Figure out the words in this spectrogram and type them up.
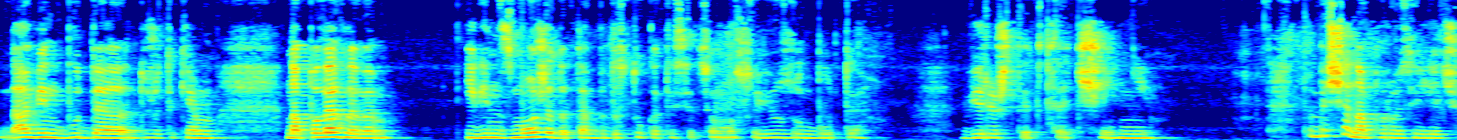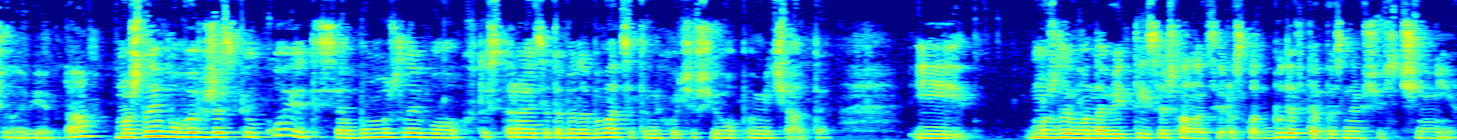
Да? Він буде дуже таким наполегливим, і він зможе до тебе достукатися цьому союзу бути. Віриш ти в це чи ні? Тебе ще на порозі є чоловік, да? Можливо, ви вже спілкуєтеся, або, можливо, хтось старається тебе добиватися, ти не хочеш його помічати. І, можливо, навіть ти зайшла на цей розклад, буде в тебе з ним щось чи ні.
